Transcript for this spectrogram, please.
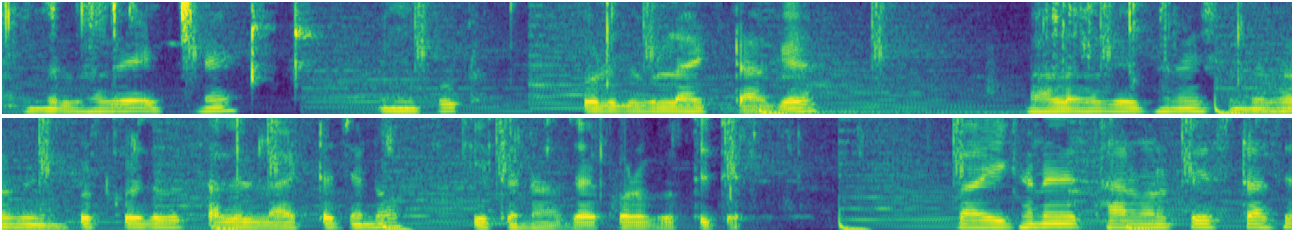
সুন্দরভাবে এখানে ইনপুট করে দেবো লাইটটা আগে। ভালোভাবে এখানে সুন্দরভাবে ইনপুট করে দেবো, তাহলে লাইটটা যেন কেটে না যায় পরবর্তীতে। বা এখানে থার্মাল পেস্ট আছে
